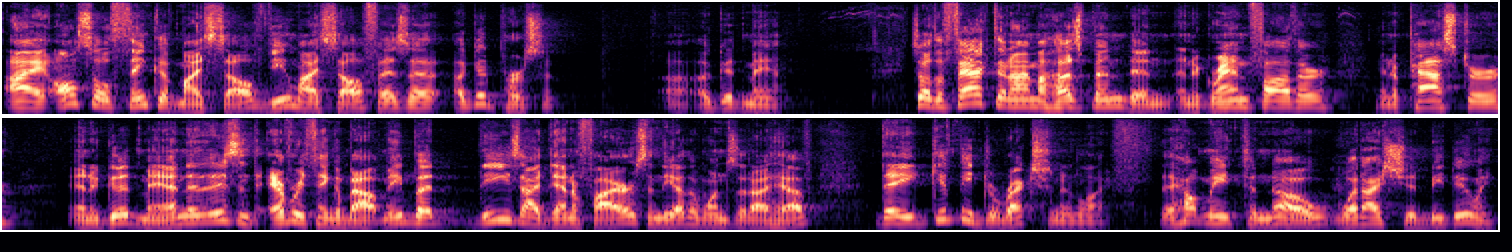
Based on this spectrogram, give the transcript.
I also think of myself, view myself as a, a good person, uh, a good man. So the fact that I'm a husband and, and a grandfather and a pastor and a good man, it isn't everything about me, but these identifiers and the other ones that I have, they give me direction in life. They help me to know what I should be doing.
